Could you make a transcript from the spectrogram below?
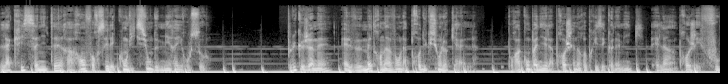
La crise sanitaire a renforcé les convictions de Mireille Rousseau. Plus que jamais, elle veut mettre en avant la production locale. Pour accompagner la prochaine reprise économique, elle a un projet fou.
